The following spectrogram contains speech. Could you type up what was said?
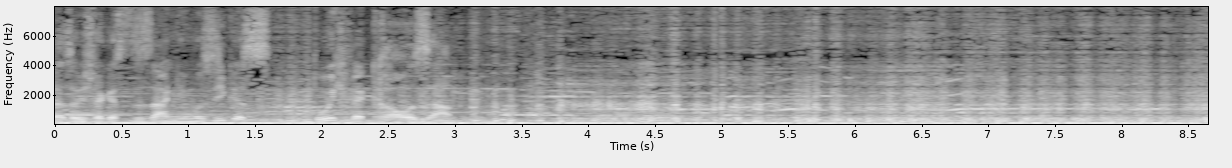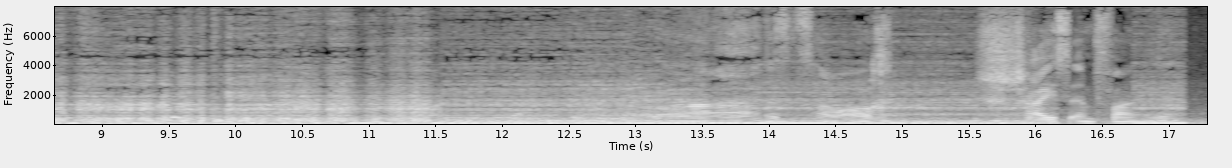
Das habe ich vergessen zu sagen. Die Musik ist durchweg grausam. Ah, das ist aber auch Scheißempfang hier.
